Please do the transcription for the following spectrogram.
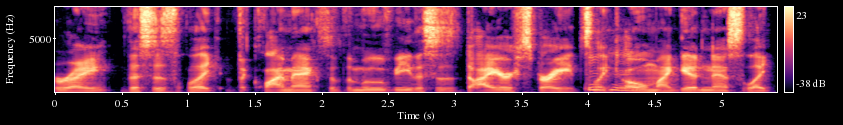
right? This is like the climax of the movie. This is dire straits. Mm-hmm. Like, oh my goodness, like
